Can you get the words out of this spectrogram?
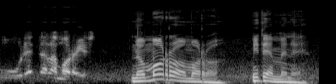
Uuden täällä morjesta. No moro moro. Miten menee?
